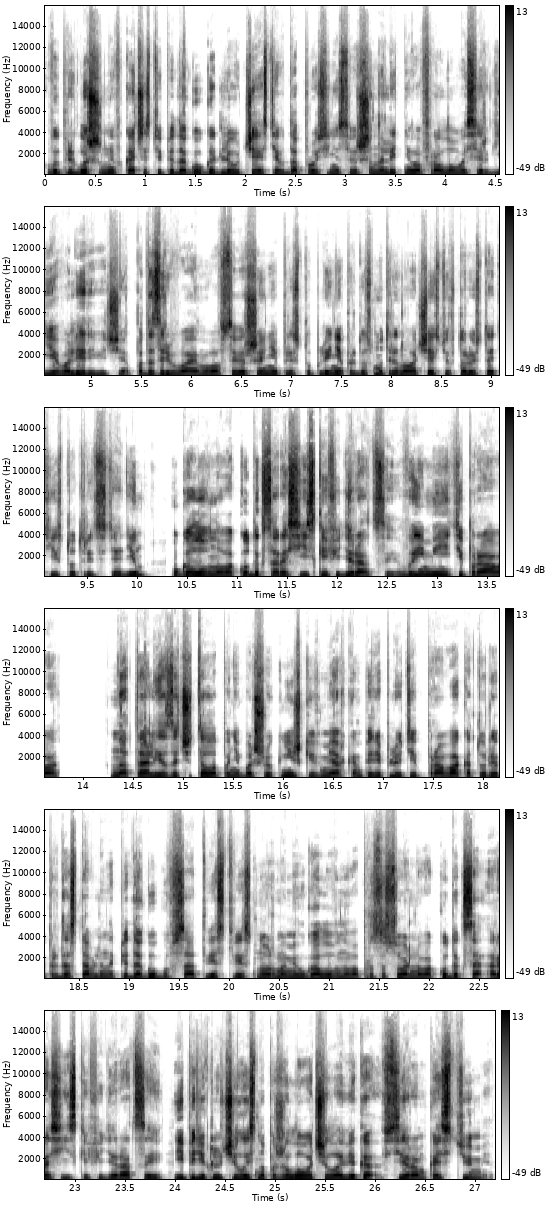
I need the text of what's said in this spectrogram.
вы приглашены в качестве педагога для участия в допросе несовершеннолетнего Фролова Сергея Валерьевича, подозреваемого в совершении преступления, предусмотренного частью 2 статьи 131 Уголовного кодекса Российской Федерации. Вы имеете право Наталья зачитала по небольшой книжке в мягком переплете права, которые предоставлены педагогу в соответствии с нормами Уголовного процессуального кодекса Российской Федерации и переключилась на пожилого человека в сером костюме.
